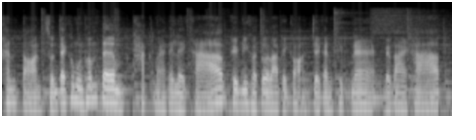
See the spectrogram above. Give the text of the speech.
ขั้นตอน สนใจข้อมูลเพิ่มเติม ทักมาได้เลยครับ คลิปนี้ขอตัวลาไปก่อน เจอกันคลิปหน้า บ๊ายบายครับ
